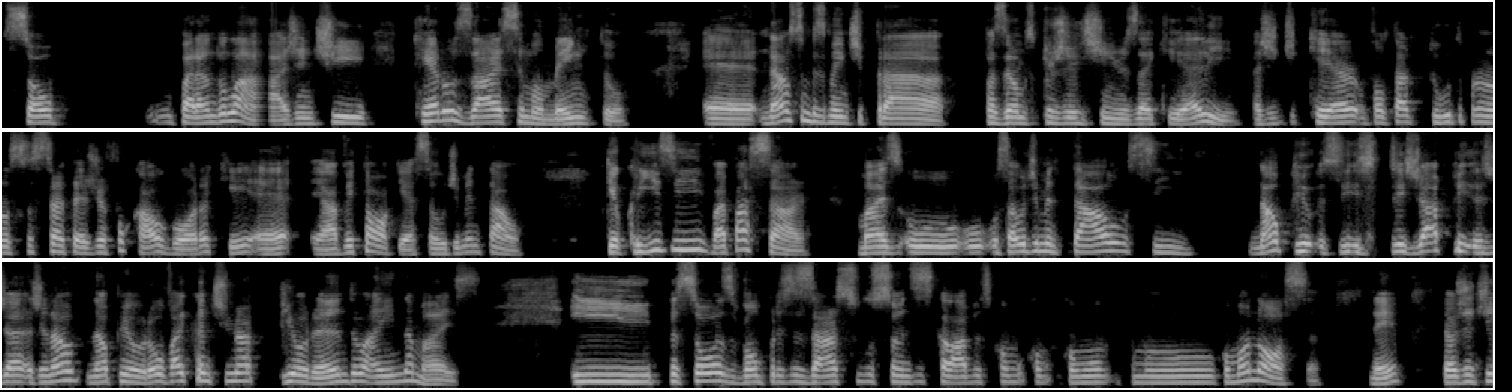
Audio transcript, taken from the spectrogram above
só parando lá. A gente quer usar esse momento é, não simplesmente para fazer uns projetinhos aqui e ali. A gente quer voltar tudo para nossa estratégia focal agora, que é, é a VTOC, é a saúde mental. Porque a crise vai passar, mas o, o, o saúde mental, se não, se, se já, já, já não, não piorou, vai continuar piorando ainda mais. E pessoas vão precisar soluções escaláveis como, como, como, como a nossa, né? Então a gente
